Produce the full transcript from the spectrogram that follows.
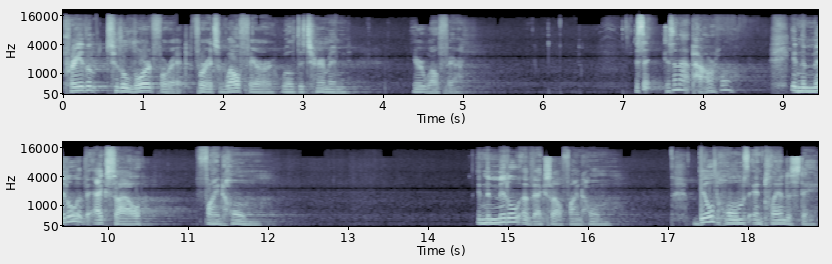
Pray to the Lord for it, for its welfare will determine your welfare. Isn't, isn't that powerful? In the middle of exile, find home. In the middle of exile, find home. Build homes and plan to stay.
